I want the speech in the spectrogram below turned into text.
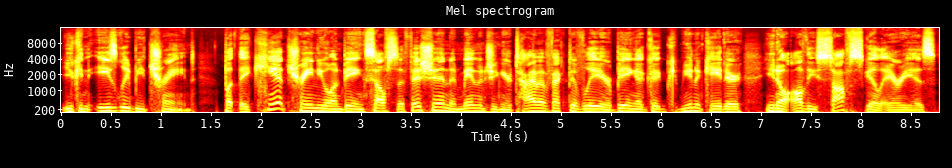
you can easily be trained. But they can't train you on being self sufficient and managing your time effectively or being a good communicator, you know, all these soft skill areas.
